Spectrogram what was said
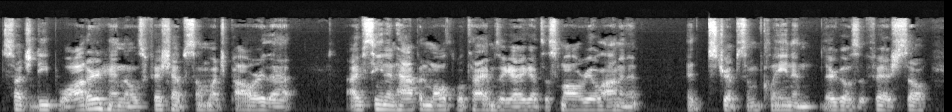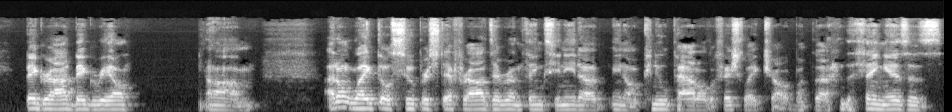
such deep water and those fish have so much power that I've seen it happen multiple times. A guy gets a small reel on and it, it strips them clean and there goes the fish. So big rod, big reel. Um, I don't like those super stiff rods. Everyone thinks you need a you know canoe paddle to fish lake trout, but the the thing is, is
